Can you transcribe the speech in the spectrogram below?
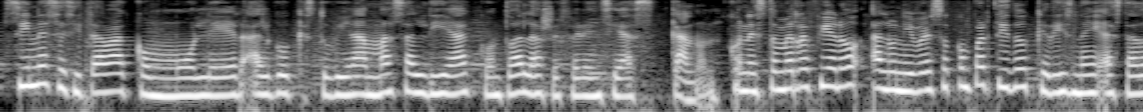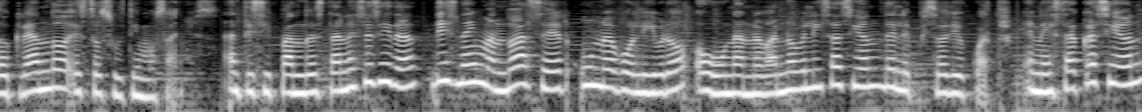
sí necesitaba como leer algo que estuviera más al día con todas las referencias canon. Con esto me refiero al universo compartido que Disney ha estado creando estos últimos años. Anticipando esta necesidad, Disney mandó a hacer un nuevo libro o una nueva novelización del episodio 4. En esta ocasión,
